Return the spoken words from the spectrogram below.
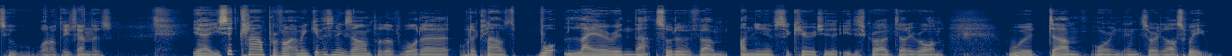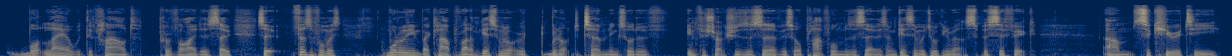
to one of these vendors, Yeah, you said cloud provider. I mean, give us an example of what a what a cloud, what layer in that sort of um, onion of security that you described earlier on would, um, or in, in sorry, last week, what layer would the cloud providers? So, so first and foremost, what do we mean by cloud provider? I'm guessing we're not re- we're not determining sort of infrastructure as a service or platform as a service. I'm guessing we're talking about specific um, security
